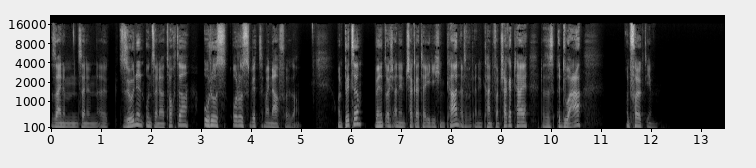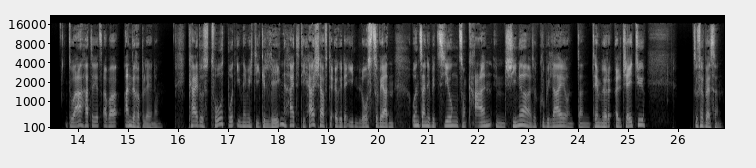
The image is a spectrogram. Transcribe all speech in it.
seinem, seinen äh, Söhnen und seiner Tochter, Urus, Urus wird mein Nachfolger. Und bitte wendet euch an den chakataidischen Khan, also an den Khan von Chagatai, das ist Dua, und folgt ihm. Dua hatte jetzt aber andere Pläne. Kaidos Tod bot ihm nämlich die Gelegenheit, die Herrschaft der Ögedaiden loszuwerden und seine Beziehungen zum Khan in China, also Kubilai und dann Temür al-Jaitu, zu verbessern.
